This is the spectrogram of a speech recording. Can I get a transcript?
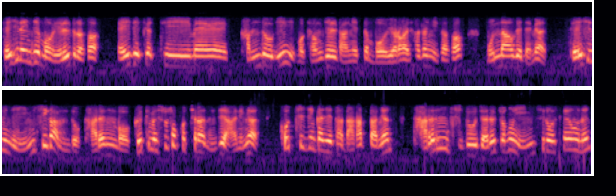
대신에 이제 뭐 예를 들어서 A 대표팀의 감독이 뭐 경질을 당했던 뭐 여러 가지 사정이 있어서 못 나오게 되면 대신 이제 임시 감독 다른 뭐 그 팀의 수석 코치라든지 아니면 코치진까지 다 나갔다면 다른 지도자를 조금 임시로 세우는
